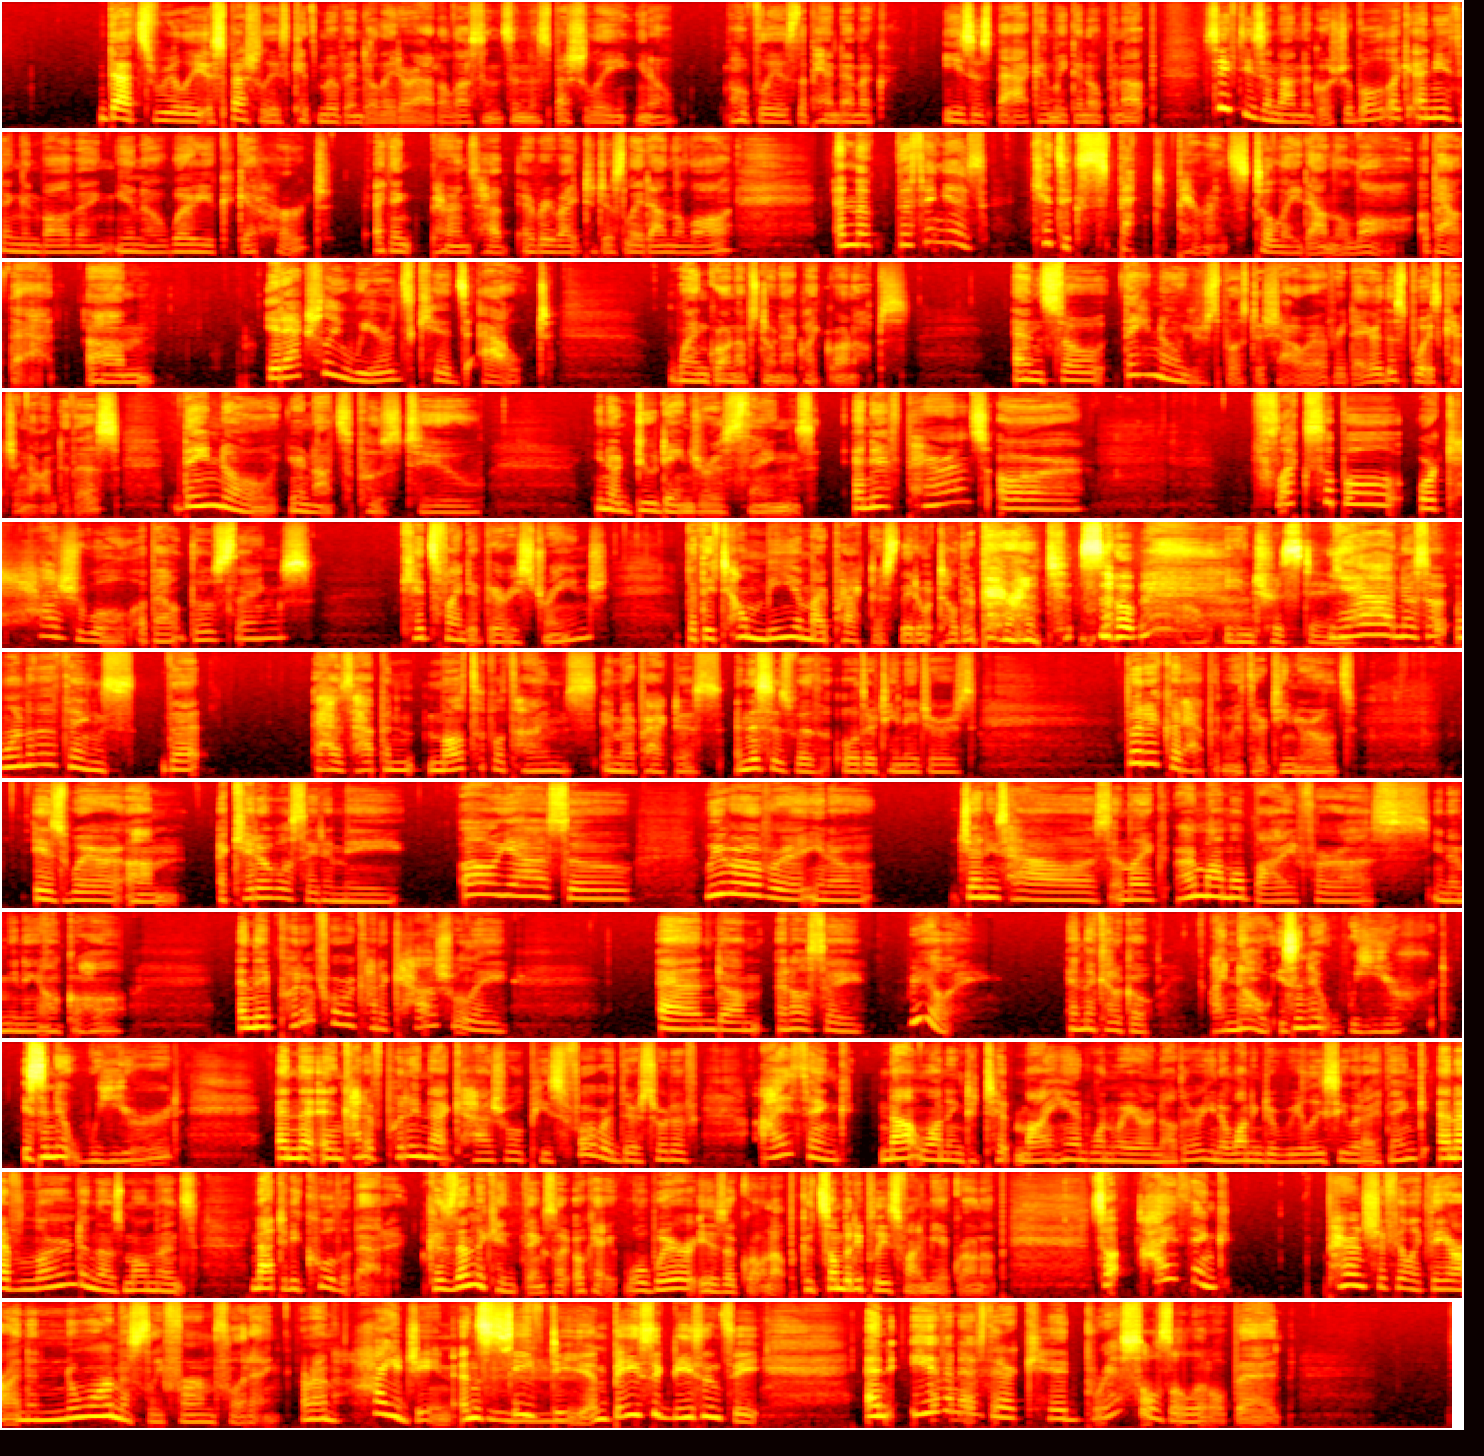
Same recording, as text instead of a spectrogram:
that's really, especially as kids move into later adolescence, and especially, you know, hopefully as the pandemic eases back and we can open up, safety is a non negotiable. Like anything involving, you know, where you could get hurt. I think parents have every right to just lay down the law. And the, the thing is, kids expect parents to lay down the law about that. Um, it actually weirds kids out when grown-ups don't act like grown-ups. And so they know you're supposed to shower every day, or this boy's catching on to this. They know you're not supposed to, you know, do dangerous things. And if parents are flexible or casual about those things, kids find it very strange. But they tell me in my practice, they don't tell their parent. So Interesting. yeah, no. So one of the things that has happened multiple times in my practice, and this is with older teenagers, but it could happen with 13 year olds, is where um, a kiddo will say to me, Oh, yeah, so we were over at, you know, Jenny's house, and like her mom will buy for us, you know, meaning alcohol. And they put it forward kind of casually. And, um, and I'll say, Really? And the kid will go, I know, isn't it weird? Isn't it weird? And the, and kind of putting that casual piece forward, they're sort of, I think, not wanting to tip my hand one way or another, you know, wanting to really see what I think. And I've learned in those moments not to be cool about it. Because then the kid thinks like, okay, well, where is a grown up? Could somebody please find me a grown up? So I think parents should feel like they are on an enormously firm footing around hygiene and mm-hmm. safety and basic decency. And even if their kid bristles a little bit,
